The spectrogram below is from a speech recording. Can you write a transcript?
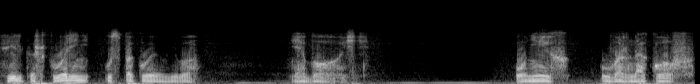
Филька Шкворень успокоил его. «Не бойся. У них, у варнаков,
